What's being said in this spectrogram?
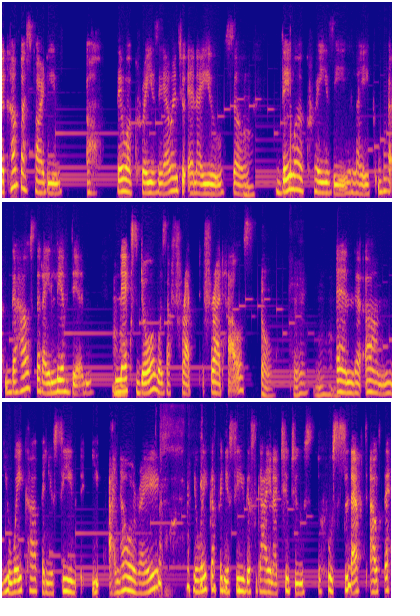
the campus parties oh they were crazy i went to NIU so Mhm. they were crazy like the house that i lived in Mhm. next door was a frat frat house oh okay. Mhm. and um you wake up and you see you, i know right? You wake up and you see this guy in a tutu who slept out there.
